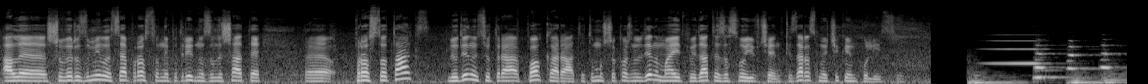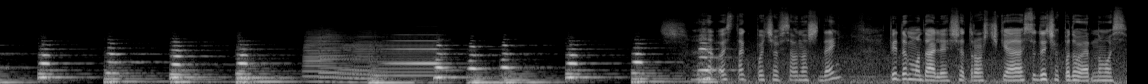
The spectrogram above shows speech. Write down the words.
Але що ви розуміли, це просто не потрібно залишати е, просто так. Людину цю треба покарати, тому що кожна людина має відповідати за свої вчинки. Зараз ми очікуємо поліцію. Ось так почався наш день. Підемо далі ще трошечки, а сюди ще повернемось.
